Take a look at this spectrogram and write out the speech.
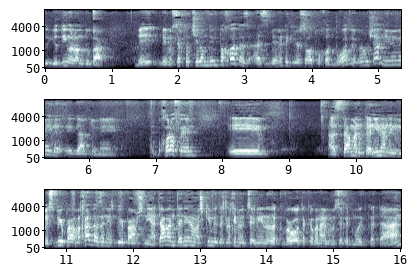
יודעים על מה מדובר. במסכתות שלומדים פחות, אז, אז באמת הגרסאות פחות ברורות, ובירושלמי ממילא אה, גם כן. אה, בכל אופן, אה, אז תמן תנינא, אני מסביר פעם אחת ואז אני אסביר פעם שנייה. תמן תנינא משקים את השלכין ומציינים על הקברות, הכוונה היא במסכת מועד קטן.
